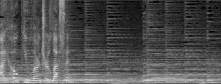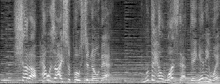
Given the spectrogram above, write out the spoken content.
I hope you learned your lesson. Shut up! How was I supposed to know that? And what the hell was that thing anyway?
